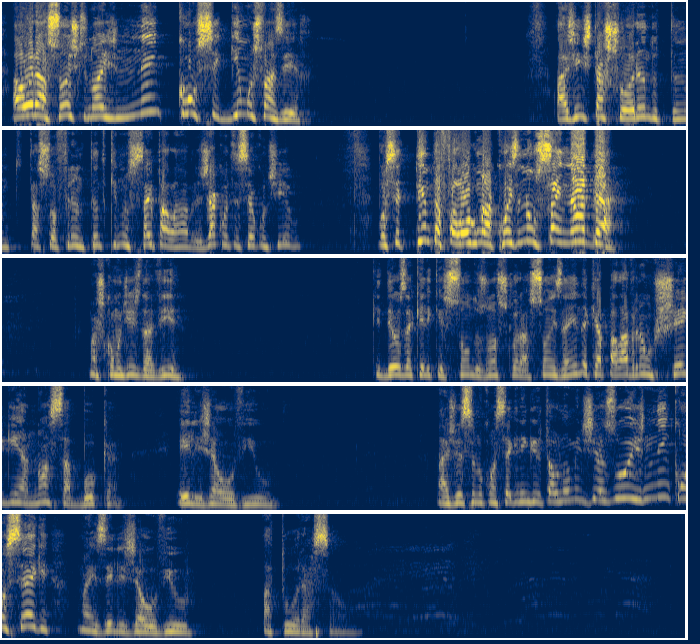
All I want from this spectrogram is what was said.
Há orações que nós nem conseguimos fazer. A gente está chorando tanto, está sofrendo tanto que não sai palavra. Já aconteceu contigo? Você tenta falar alguma coisa, não sai nada. Mas como diz Davi, que Deus é aquele que sonda os nossos corações, ainda que a palavra não chegue à nossa boca, Ele já ouviu. Às vezes você não consegue nem gritar o nome de Jesus, nem consegue, mas Ele já ouviu a tua oração.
